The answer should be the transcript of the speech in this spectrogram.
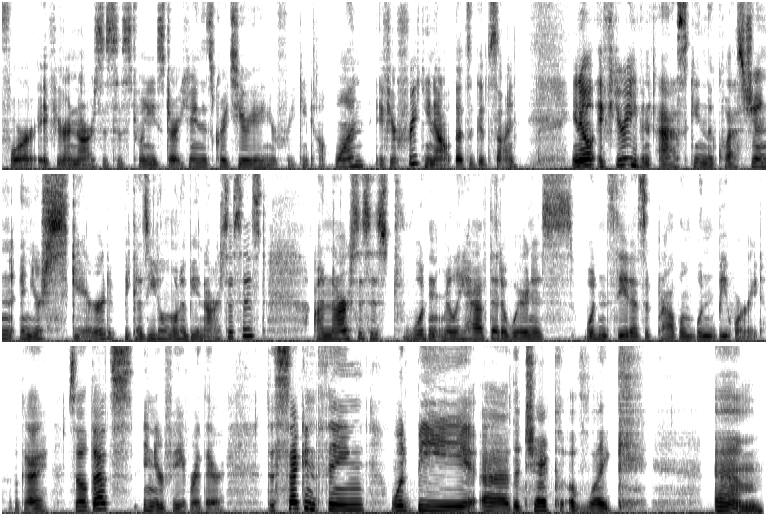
for if you're a narcissist when you start hearing this criteria and you're freaking out. One, if you're freaking out, that's a good sign. You know, if you're even asking the question and you're scared because you don't want to be a narcissist, a narcissist wouldn't really have that awareness, wouldn't see it as a problem, wouldn't be worried. Okay? So that's in your favor there. The second thing would be uh, the check of like, um,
